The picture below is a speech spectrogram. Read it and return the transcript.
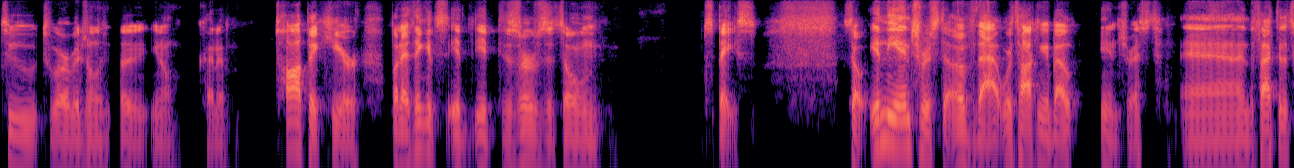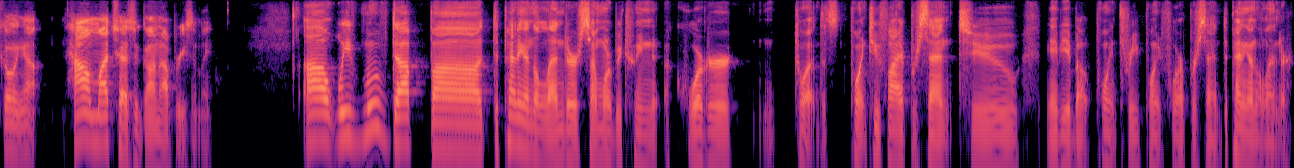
to to our original, uh, you know, kind of topic here, but I think it's it it deserves its own space. So, in the interest of that, we're talking about interest and the fact that it's going up. How much has it gone up recently? Uh, we've moved up, uh, depending on the lender, somewhere between a quarter that's 0.25% to maybe about 0.3, 0.4%, depending on the lender.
